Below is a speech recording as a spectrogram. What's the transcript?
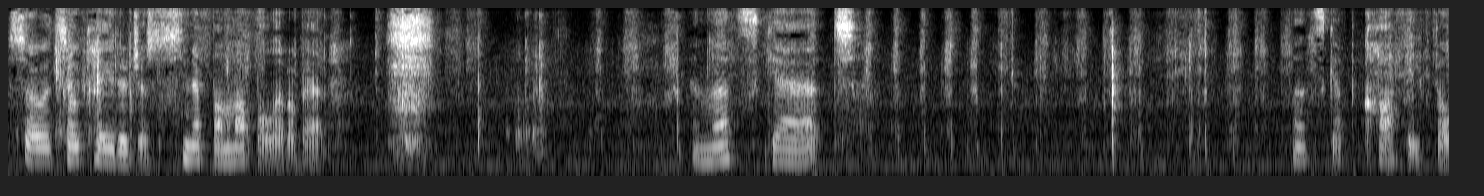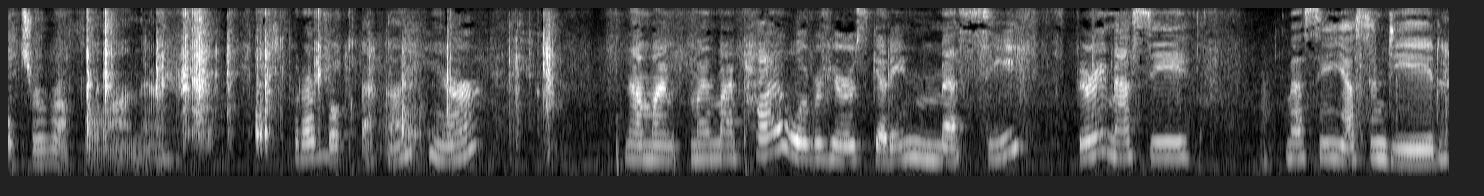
So it's okay to just snip them up a little bit. And let's get, let's get the coffee filter ruffle on there. Put our book back on here. Now my, my, my pile over here is getting messy, very messy, messy, yes indeed.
